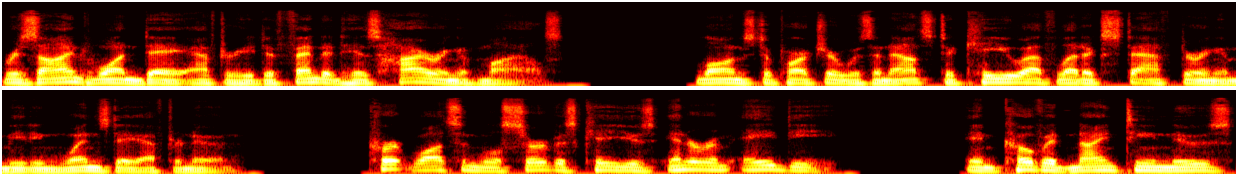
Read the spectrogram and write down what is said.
resigned one day after he defended his hiring of Miles. Long's departure was announced to KU athletics staff during a meeting Wednesday afternoon. Kurt Watson will serve as KU's interim AD. In COVID 19 news,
